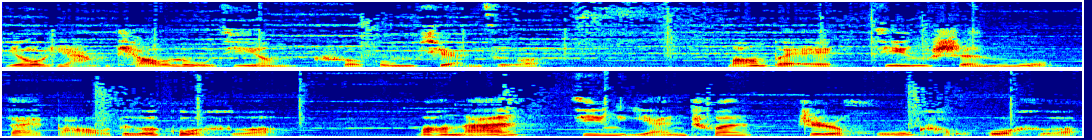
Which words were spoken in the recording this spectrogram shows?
有两条路径可供选择：往北经神木在保德过河，往南经延川至湖口过河。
